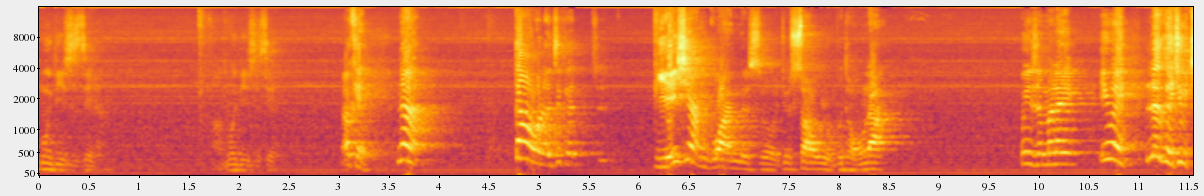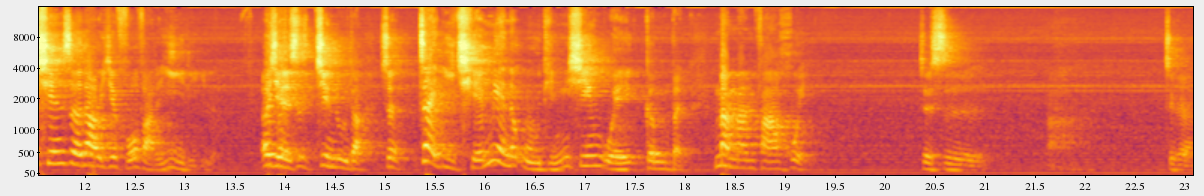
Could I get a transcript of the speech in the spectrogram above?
目的是这样，啊，目的是这样。OK，那到了这个别相观的时候，就稍有不同了。为什么呢？因为那个就牵涉到一些佛法的义理了，而且是进入到是在以前面的五停心为根本，慢慢发挥。这是啊，这个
